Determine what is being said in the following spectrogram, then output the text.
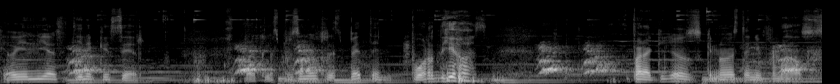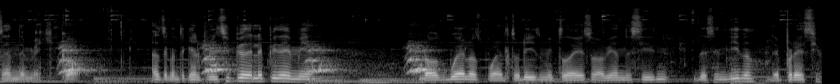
que hoy en día se tiene que hacer para que las personas respeten, por Dios. Para aquellos que no estén informados, sean de México, haz de cuenta que al principio de la epidemia los vuelos por el turismo y todo eso habían descendido de precio.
